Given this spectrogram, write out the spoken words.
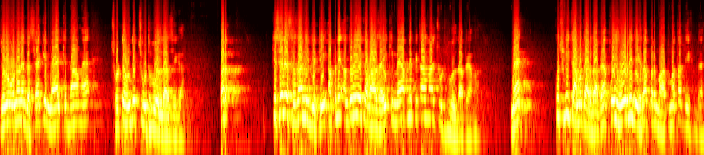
ਜਦੋਂ ਉਹਨਾਂ ਨੇ ਦੱਸਿਆ ਕਿ ਮੈਂ ਕਿਦਾਂ ਮੈਂ ਛੋਟੇ ਹੁੰਦੇ ਝੂਠ ਬੋਲਦਾ ਸੀਗਾ। ਪਰ ਕਿਸੇ ਨੇ ਸਜ਼ਾ ਨਹੀਂ ਦਿੱਤੀ। ਆਪਣੇ ਅੰਦਰੋਂ ਹੀ ਇੱਕ ਆਵਾਜ਼ ਆਈ ਕਿ ਮੈਂ ਆਪਣੇ ਪਿਤਾ ਨਾਲ ਝੂਠ ਬੋਲਦਾ ਪਿਆ ਵਾਂ। ਮੈਂ ਕੁਝ ਵੀ ਕੰਮ ਕਰਦਾ ਪਿਆ, ਕੋਈ ਹੋਰ ਨਹੀਂ ਦੇਖਦਾ, ਪਰਮਾਤਮਾ ਤਾਂ ਦੇਖਦਾ।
